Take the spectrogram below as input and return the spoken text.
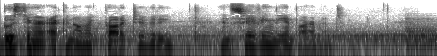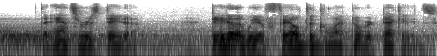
boosting our economic productivity, and saving the environment. The answer is data. Data that we have failed to collect over decades.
